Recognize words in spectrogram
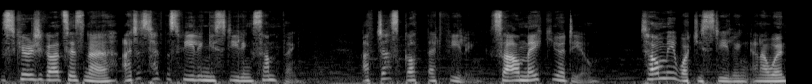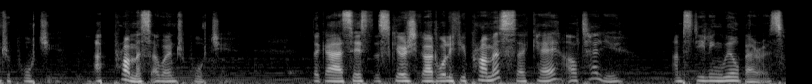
The security guard says, No, I just have this feeling you're stealing something. I've just got that feeling, so I'll make you a deal. Tell me what you're stealing, and I won't report you. I promise I won't report you. The guy says to the security guard, Well, if you promise, okay, I'll tell you. I'm stealing wheelbarrows.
